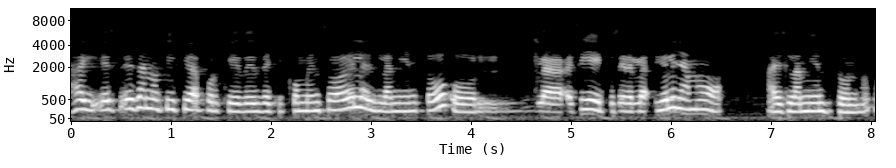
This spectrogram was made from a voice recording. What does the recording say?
ay, es, esa noticia porque desde que comenzó el aislamiento, o la, sí, pues yo le llamo aislamiento, ¿no?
